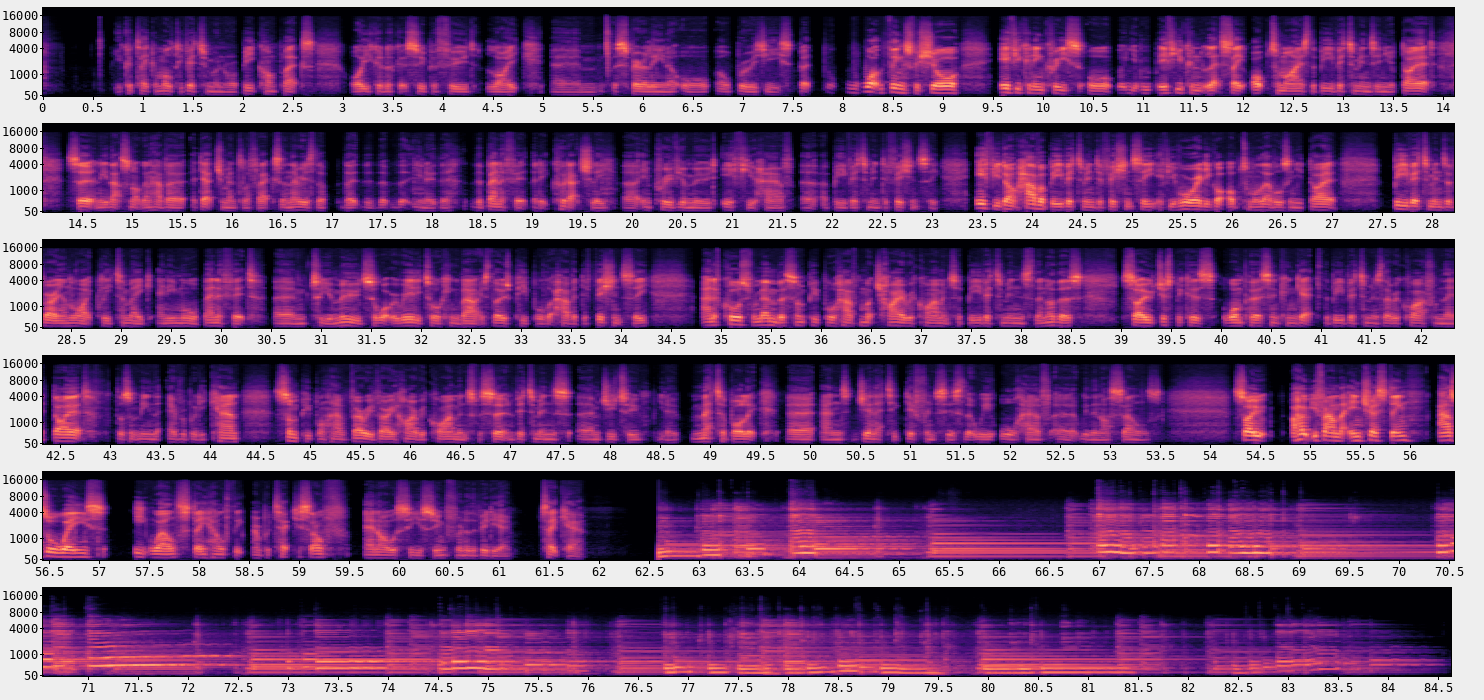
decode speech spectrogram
you could take a multivitamin or a B complex, or you could look at a superfood like um, spirulina or, or brewer's yeast. But one thing's for sure, if you can increase or if you can, let's say, optimize the B vitamins in your diet, certainly that's not going to have a, a detrimental effects. And there is the, the, the, the, you know the, the benefit that it could actually uh, improve your mood if you have a, a B vitamin deficiency. If you don't have a B vitamin deficiency, if you've already got optimal levels in your diet, B vitamins are very unlikely to make any more benefit um, to your mood. So what we're really talking about is those people that have a deficiency. And of course, remember, some people have much higher requirements of B vitamins than others. So just because one person can get the B vitamins they require from their diet doesn't mean that everybody can. Some people have very, very high requirements for certain vitamins um, due to, you know, metabolic uh, and genetic differences that we all have uh, within our cells. So I hope you found that interesting. As always, eat well, stay healthy, and protect yourself. And I will see you soon for another video. Take care.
